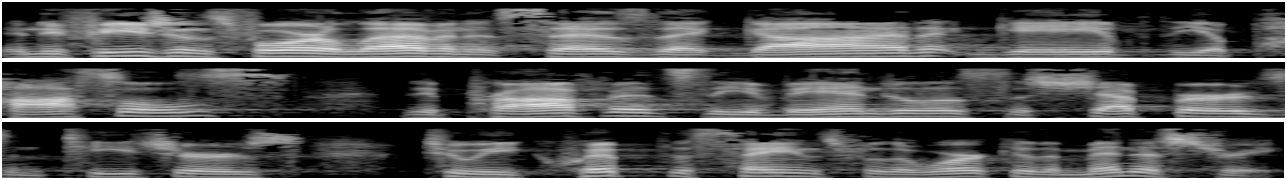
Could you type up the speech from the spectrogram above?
In Ephesians 4:11 it says that God gave the apostles, the prophets, the evangelists, the shepherds and teachers to equip the saints for the work of the ministry,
